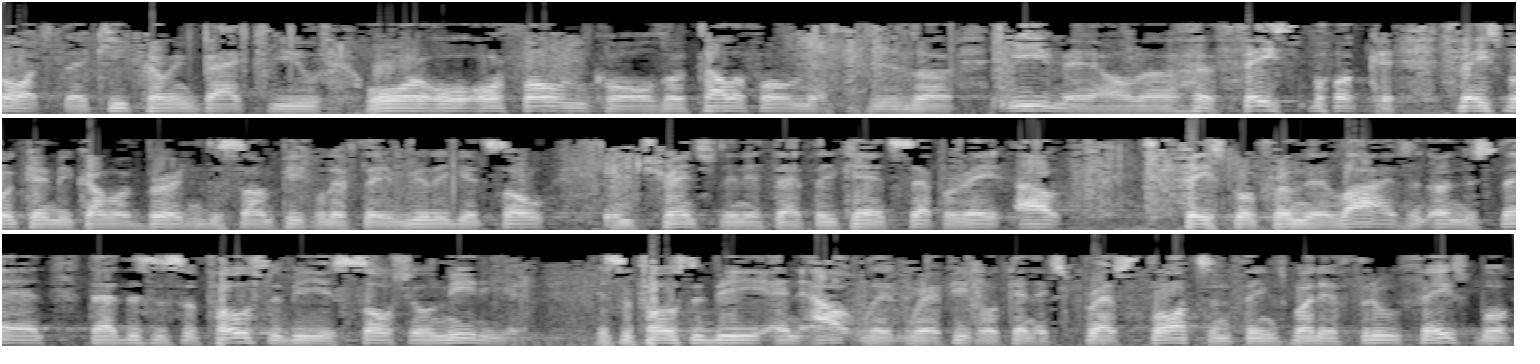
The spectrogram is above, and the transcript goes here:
thoughts that keep coming back to you, or, or, or phone calls, or telephone messages, or email, or Facebook. Facebook can become a burden to some people if they really get so entrenched in it that they can't separate out Facebook from their lives and understand that this is supposed to be social media. It's supposed to be an outlet where people can express thoughts and things, but if through Facebook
